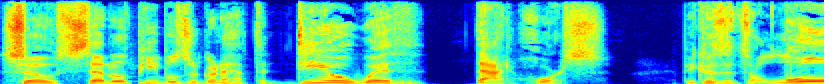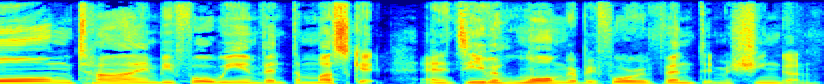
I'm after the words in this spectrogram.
So, settled peoples are going to have to deal with that horse because it's a long time before we invent the musket, and it's even longer before we invent the machine gun.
